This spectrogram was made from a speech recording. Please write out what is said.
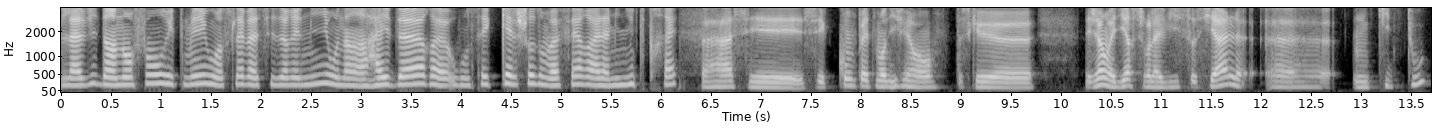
la vie d'un enfant rythmé où on se lève à 6h30, où on a un rider, où on sait quelle chose on va faire à la minute près? Ah, c'est complètement différent. Parce que Déjà, on va dire sur la vie sociale, euh, on quitte tout,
